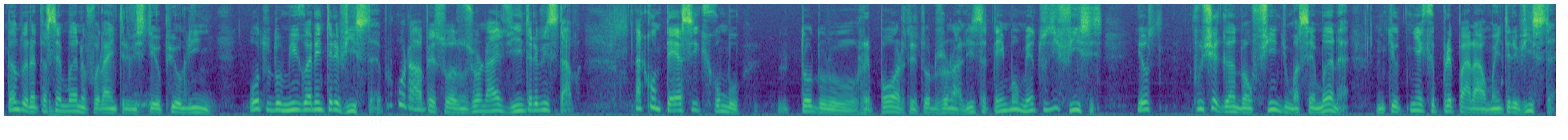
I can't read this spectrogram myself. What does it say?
Então durante a semana eu fui lá, entrevistei o Piolim. Outro domingo era entrevista. Eu procurava pessoas nos jornais e entrevistava. Acontece que como todo repórter, todo jornalista tem momentos difíceis. Eu fui chegando ao fim de uma semana em que eu tinha que preparar uma entrevista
